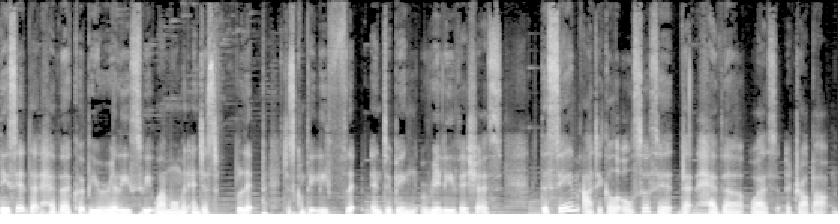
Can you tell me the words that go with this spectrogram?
They said that Heather could be really sweet one moment and just flip, just completely flip into being really vicious. The same article also said that Heather was a dropout.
